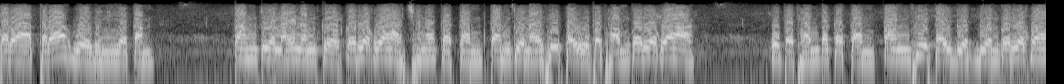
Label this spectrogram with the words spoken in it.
ปราประเวชนียกรรมกรรมตัวไหนนำเกิดก็เรียกว่าชนะกกรรมกรรมตัวไหนที่ไปอุปธรรมก็เรียกว่า อุปธรรมปกกรรมกรรมที่ไปเบียดเบียนก็เรียกว่า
